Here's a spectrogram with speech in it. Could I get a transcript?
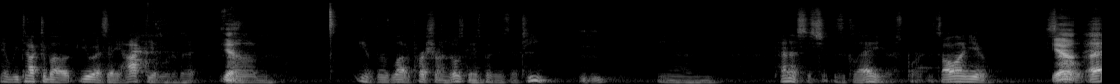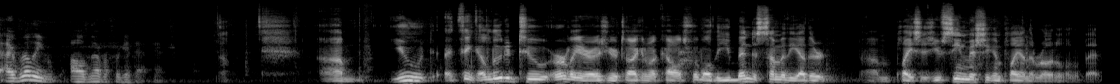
And we talked about USA hockey a little bit. Yeah. Um, you know, there's a lot of pressure on those guys, but there's a team. Mm-hmm. And tennis is, is a gladiator sport. It's all on you. Yeah. I, I really, I'll never forget that match. You, I think, alluded to earlier as you were talking about college football that you've been to some of the other um, places. You've seen Michigan play on the road a little bit.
